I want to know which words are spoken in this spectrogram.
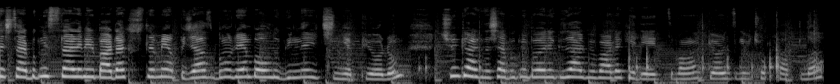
arkadaşlar bugün sizlerle bir bardak süsleme yapacağız. Bunu Rainbow'lu günler için yapıyorum. Çünkü arkadaşlar bugün böyle güzel bir bardak hediye etti bana. Gördüğünüz gibi çok tatlı.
